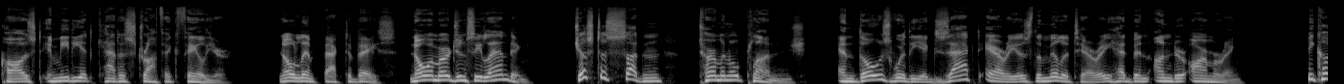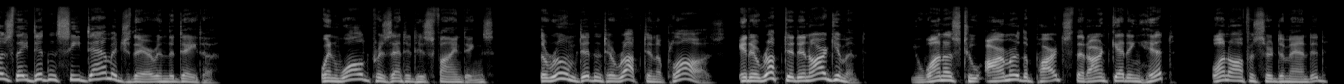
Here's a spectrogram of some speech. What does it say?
caused immediate catastrophic failure. No limp back to base, no emergency landing, just a sudden terminal plunge, and those were the exact areas the military had been under-armoring because they didn't see damage there in the data. When Wald presented his findings, the room didn't erupt in applause. It erupted in argument. You want us to armor the parts that aren't getting hit? One officer demanded.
